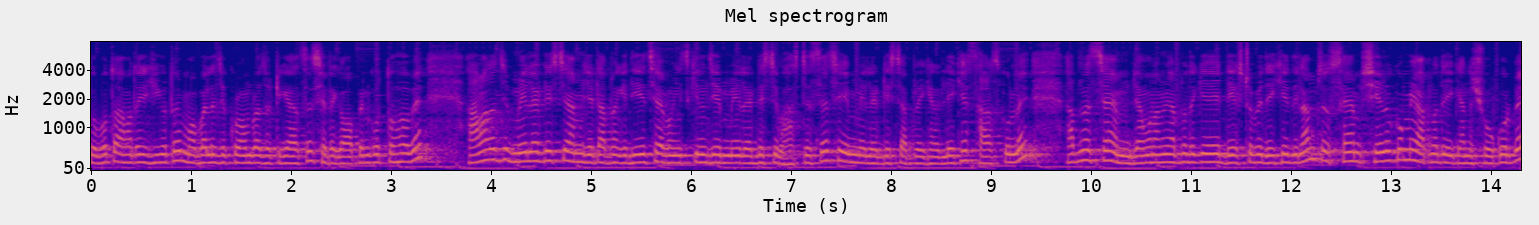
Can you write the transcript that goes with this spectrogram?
করব, তো আমাদেরকে কী করতে হবে? মোবাইলে যে ক্রোম ব্রাউজারটি আছে, সেটাকে ওপেন করতে হবে। আমাদের যে মেল অ্যাড্রেসটি আমি যেটা আপনাকে দিয়েছি এবং স্ক্রিনে যে মেল অ্যাড্রেসটি ভাসতেছে, সেই মেল অ্যাড্রেসটি আপনি এখানে লিখে সার্চ করলে আপনার সেম যেমন আমি আপনাদেরকে ডেস্কটপে দেখিয়ে দিলাম, তো সেম সেরকমই আপনাদের এখানে শো করবে।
